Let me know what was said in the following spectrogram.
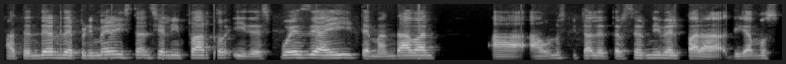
atender de primera instancia el infarto y después de ahí te mandaban a, un hospital de tercer nivel para, digamos,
